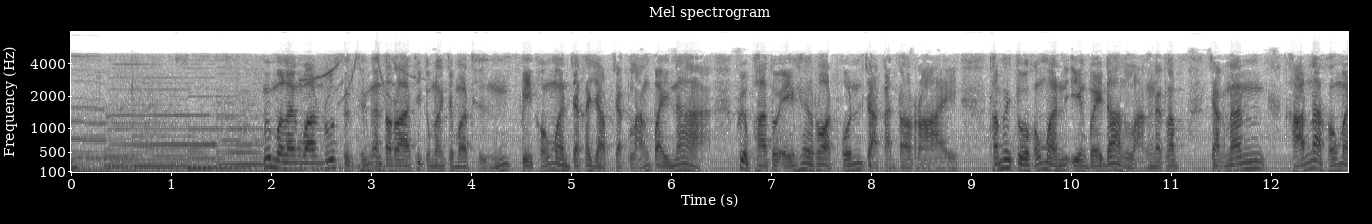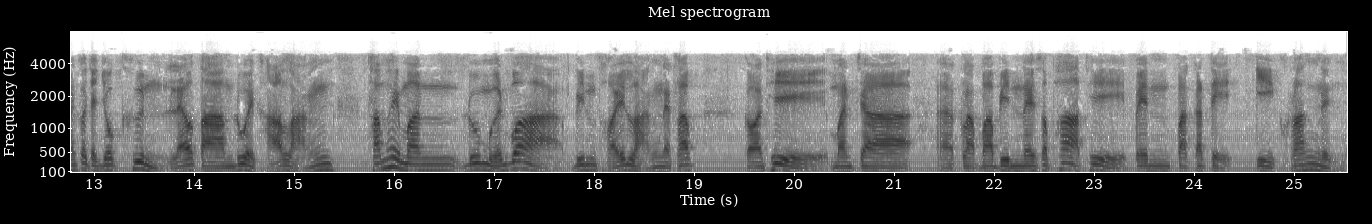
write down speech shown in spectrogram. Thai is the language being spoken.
เมื่อแมลงวันรู้สึกถึงอันตรายที่กำลังจะมาถึง ปีกของมันจะขยับจากหลังไปหน้า เพื่อพาตัวเองให้รอดพ้นจากอันตรายทำให้ตัวของมันเอียงไปด้านหลังนะครับ จากนั้นขาหน้าของมันก็จะยกขึ้น แล้วตามด้วยขาหลังทำให้มันดูเหมือนว่าบินถอยหลังนะครับ ก่อนที่มันจะกลับมาบินในสภาพที่เป็นปกติอีกครั้งหนึ่ง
